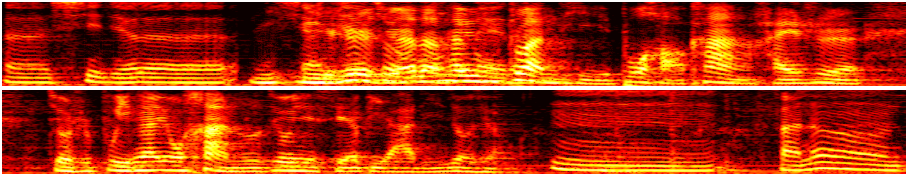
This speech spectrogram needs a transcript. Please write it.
呃细节的你你是觉得它用篆体不好看，还是就是不应该用汉字，就写比亚迪就行了？嗯，反正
